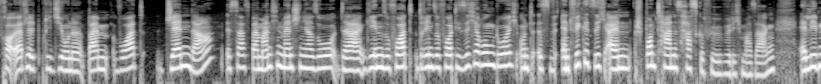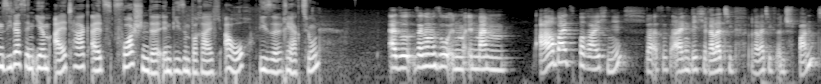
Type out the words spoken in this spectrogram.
Frau Oertelt-Prigione, beim Wort Gender ist das bei manchen Menschen ja so, da gehen sofort, drehen sofort die Sicherungen durch und es entwickelt sich ein spontanes Hassgefühl, würde ich mal sagen. Erleben Sie das in Ihrem Alltag als Forschende in diesem Bereich auch, diese Reaktion? Also sagen wir mal so, in, in meinem Arbeitsbereich nicht. Da ist es eigentlich relativ, relativ entspannt.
